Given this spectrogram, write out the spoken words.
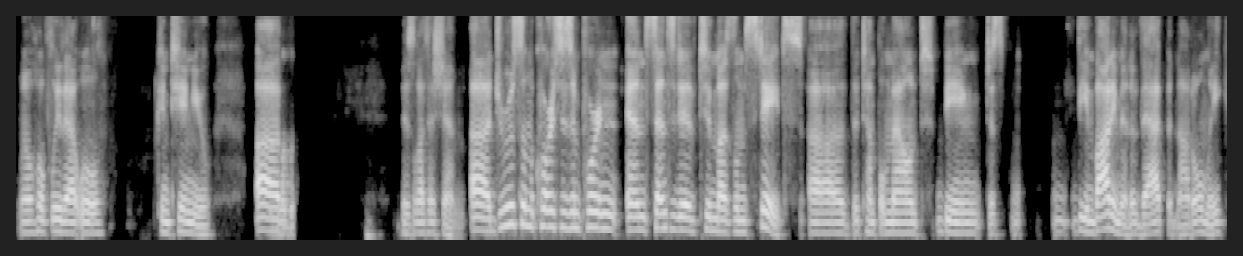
Well, hopefully that will continue. Uh, Bizrat Hashem. Uh, Jerusalem, of course, is important and sensitive to Muslim states. Uh, the Temple Mount being just the embodiment of that, but not only.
